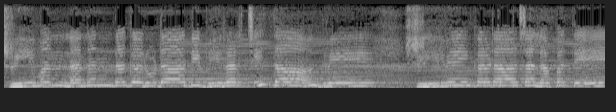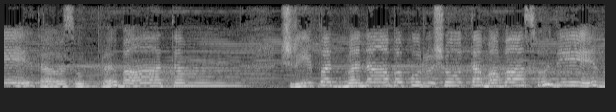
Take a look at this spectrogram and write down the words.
श्रीमन्ननन्दगरुडादिभिरर्चिताग्रे श्रीवेङ्कटाचलपते तव सुप्रभातम् श्रीपद्मनाभपुरुषोत्तम वासुदेव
